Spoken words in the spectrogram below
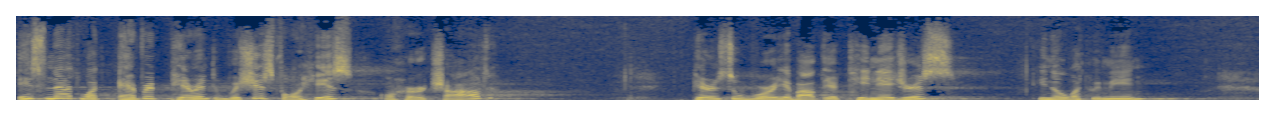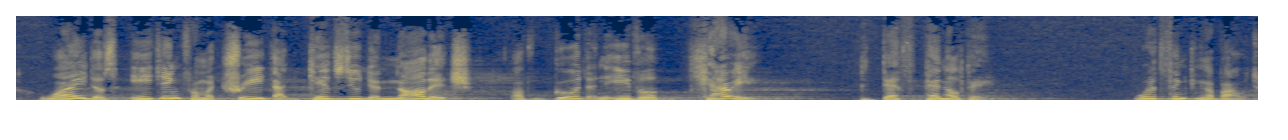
Isn't that what every parent wishes for his or her child? Parents who worry about their teenagers, you know what we mean. Why does eating from a tree that gives you the knowledge of good and evil carry the death penalty? Worth thinking about.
